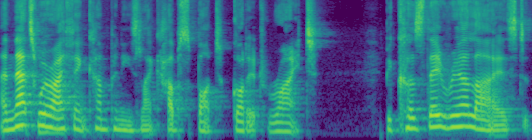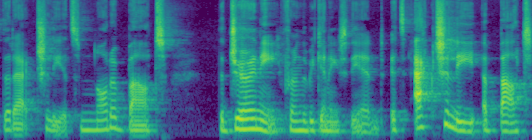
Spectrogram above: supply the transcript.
And that's where mm. I think companies like HubSpot got it right. Because they realized that actually it's not about the journey from the beginning to the end. It's actually about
